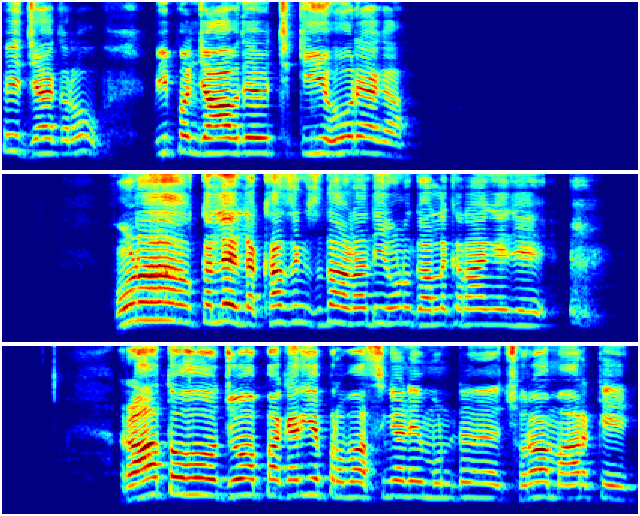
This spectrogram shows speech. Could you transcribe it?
ਭੇਜਿਆ ਕਰੋ ਵੀ ਪੰਜਾਬ ਦੇ ਵਿੱਚ ਕੀ ਹੋ ਰਿਹਾਗਾ ਹੁਣ ਕੱਲੇ ਲੱਖਾ ਸਿੰਘ ਸਿਧਾਣਾ ਦੀ ਹੁਣ ਗੱਲ ਕਰਾਂਗੇ ਜੇ। ਰਾਤ ਉਹ ਜੋ ਆਪਾਂ ਕਹਿ ਦਈਏ ਪ੍ਰਵਾਸੀਆਂ ਨੇ ਮੁੰਡੇ ਛੁਰਾ ਮਾਰ ਕੇ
